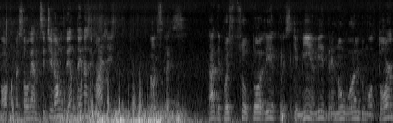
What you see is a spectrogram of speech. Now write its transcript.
ó, começou o vento. Se tiver um vento aí nas imagens, não estresse. Tá? Depois tu soltou ali aquele esqueminha ali, drenou o óleo do motor.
